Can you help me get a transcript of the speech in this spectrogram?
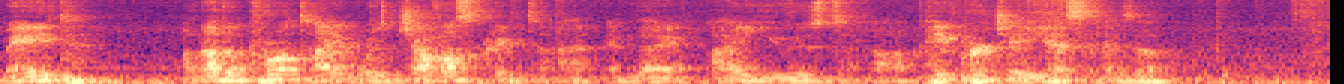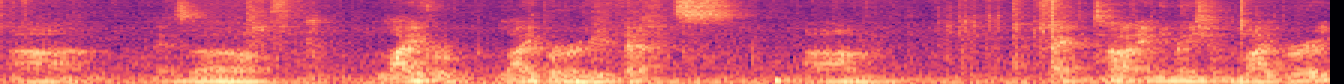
made another prototype with JavaScript, uh, and I, I used uh, Paper.js as a uh, as a libra library that's um, vector animation library.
